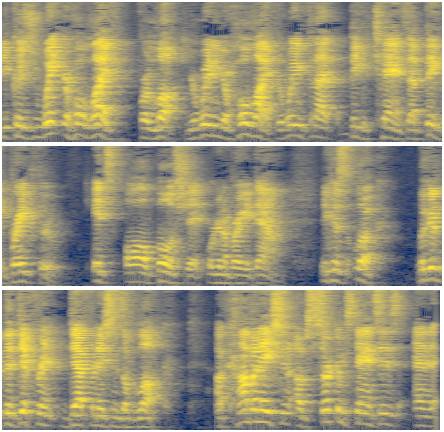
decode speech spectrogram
Because you wait your whole life for luck. You're waiting your whole life. You're waiting for that big chance, that big breakthrough. It's all bullshit. We're to break it down. Because look, look at the different definitions of luck. A combination of circumstances and,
